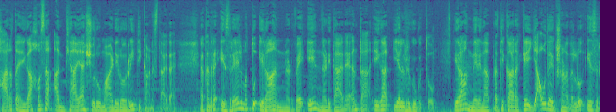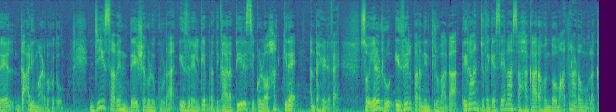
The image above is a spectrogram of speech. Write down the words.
ಭಾರತ ಈಗ ಹೊಸ ಅಧ್ಯಾಯ ಶುರು ಮಾಡಿರೋ ರೀತಿ ಕಾಣಿಸ್ತಾ ಇದೆ. ಯಾಕಂದರೆ ಇಸ್ರೇಲ್ ಮತ್ತು ಇರಾನ್ ನಡುವೆ ಏನು ನಡೀತಾ ಇದೆ ಅಂತ ಈಗ ಎಲ್ರಿಗೂ ಗೊತ್ತು. ಇರಾನ್ ಮೇಲಿನ ಪ್ರತಿಕಾರಕ್ಕೆ ಯಾವುದೇ ಕ್ಷಣದಲ್ಲೂ ಇಸ್ರೇಲ್ ದಾಳಿ ಮಾಡಬಹುದು. ಜಿ ಸೆವೆನ್ ದೇಶಗಳು ಕೂಡ ಇಸ್ರೇಲ್ಗೆ ಪ್ರತಿಕಾರ ತೀರಿಸಿಕೊಳ್ಳೋ ಹಕ್ಕಿದೆ ಅಂತ ಹೇಳಿವೆ. ಸೊ ಎಲ್ಲರೂ ಇಸ್ರೇಲ್ ಪರ ನಿಂತಿರುವಾಗ ಇರಾನ್ ಜೊತೆಗೆ ಸೇನಾ ಸಹಕಾರ ಹೊಂದೋ ಮಾತನಾಡೋ ಮೂಲಕ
